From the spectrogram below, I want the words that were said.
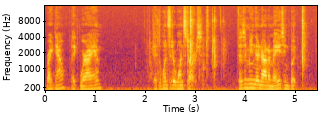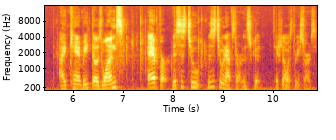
Right now, like where I am, they're the ones that are one stars. Doesn't mean they're not amazing, but I can't beat those ones ever. This is two. This is two and a half stars. This is good. It's actually almost three stars,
